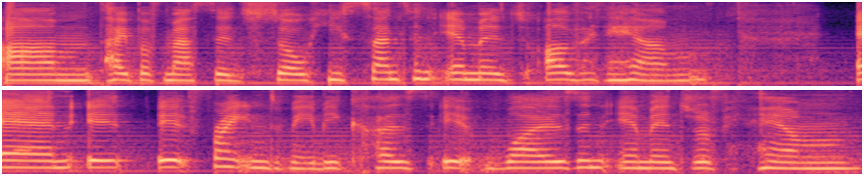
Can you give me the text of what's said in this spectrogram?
um, type of message. So he sent an image of him, and it, it frightened me because it was an image of him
